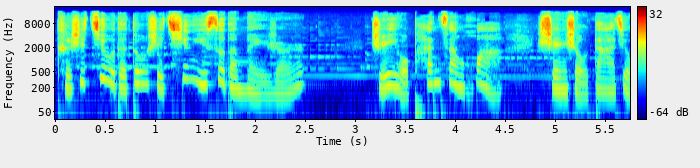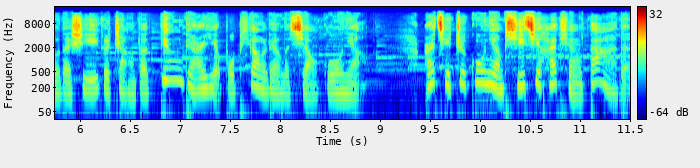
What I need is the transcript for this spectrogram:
可是救的都是清一色的美人儿。只有潘赞化伸手搭救的是一个长得丁点儿也不漂亮的小姑娘，而且这姑娘脾气还挺大的。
